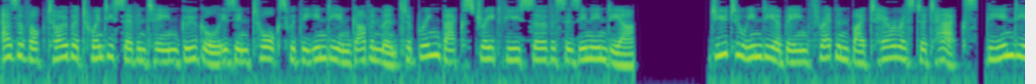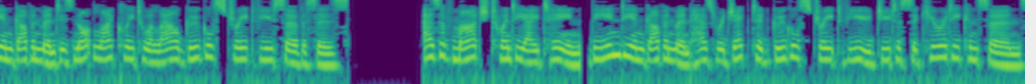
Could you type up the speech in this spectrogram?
As of October 2017 Google is in talks with the Indian government to bring back Street View services in India. Due to India being threatened by terrorist attacks, the Indian government is not likely to allow Google Street View services. As of March 2018, the Indian government has rejected Google Street View due to security concerns.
